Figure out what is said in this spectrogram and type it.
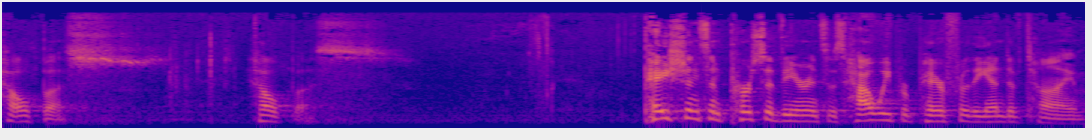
help us. Help us. Patience and perseverance is how we prepare for the end of time.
